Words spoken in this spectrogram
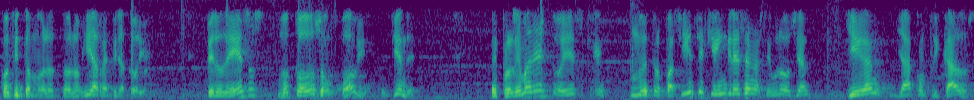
con sintomatología respiratoria. Pero de esos, no todos son COVID, ¿me entiendes? El problema de esto es que nuestros pacientes que ingresan al Seguro Social llegan ya complicados,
